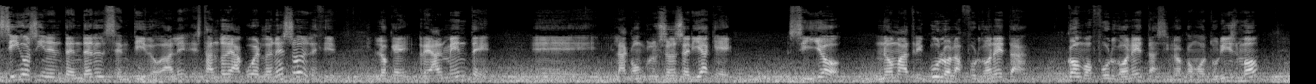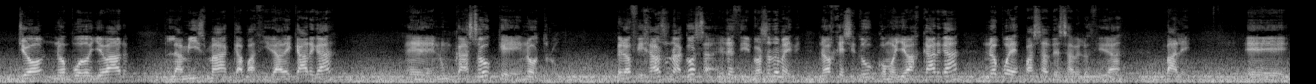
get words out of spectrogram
sigo sin entender el sentido, ¿vale? Estando de acuerdo en eso, es decir, lo que realmente eh, la conclusión sería que si yo no matriculo la furgoneta como furgoneta, sino como turismo, yo no puedo llevar la misma capacidad de carga eh, en un caso que en otro. Pero fijaos una cosa, es decir, vosotros me decís, no es que si tú como llevas carga no puedes pasar de esa velocidad. Vale, eh,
